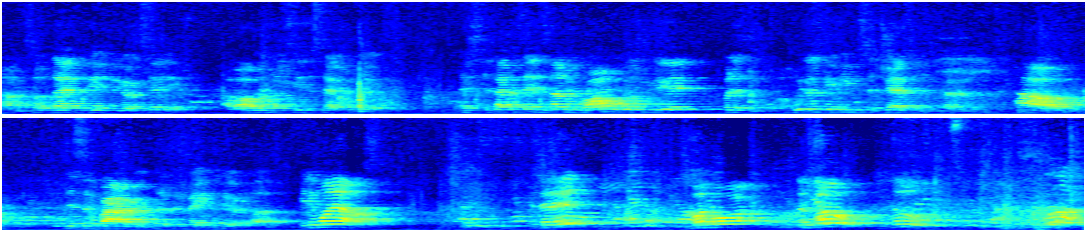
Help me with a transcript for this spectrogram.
I'm so glad to be in New York City. I've always wanted to see the Statue of deal. It's, it's like I said, there's nothing wrong with what you did, but we're just giving you suggestions of how this environment could have been made clear to us. Anyone else? Is that it? One more? Let's go. Let's go.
